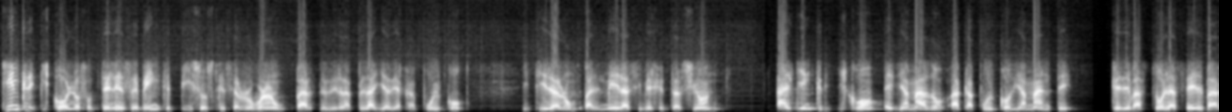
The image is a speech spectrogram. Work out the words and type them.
¿Quién criticó los hoteles de 20 pisos que se robaron parte de la playa de Acapulco y tiraron palmeras y vegetación? ¿Alguien criticó el llamado Acapulco Diamante que devastó la selva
